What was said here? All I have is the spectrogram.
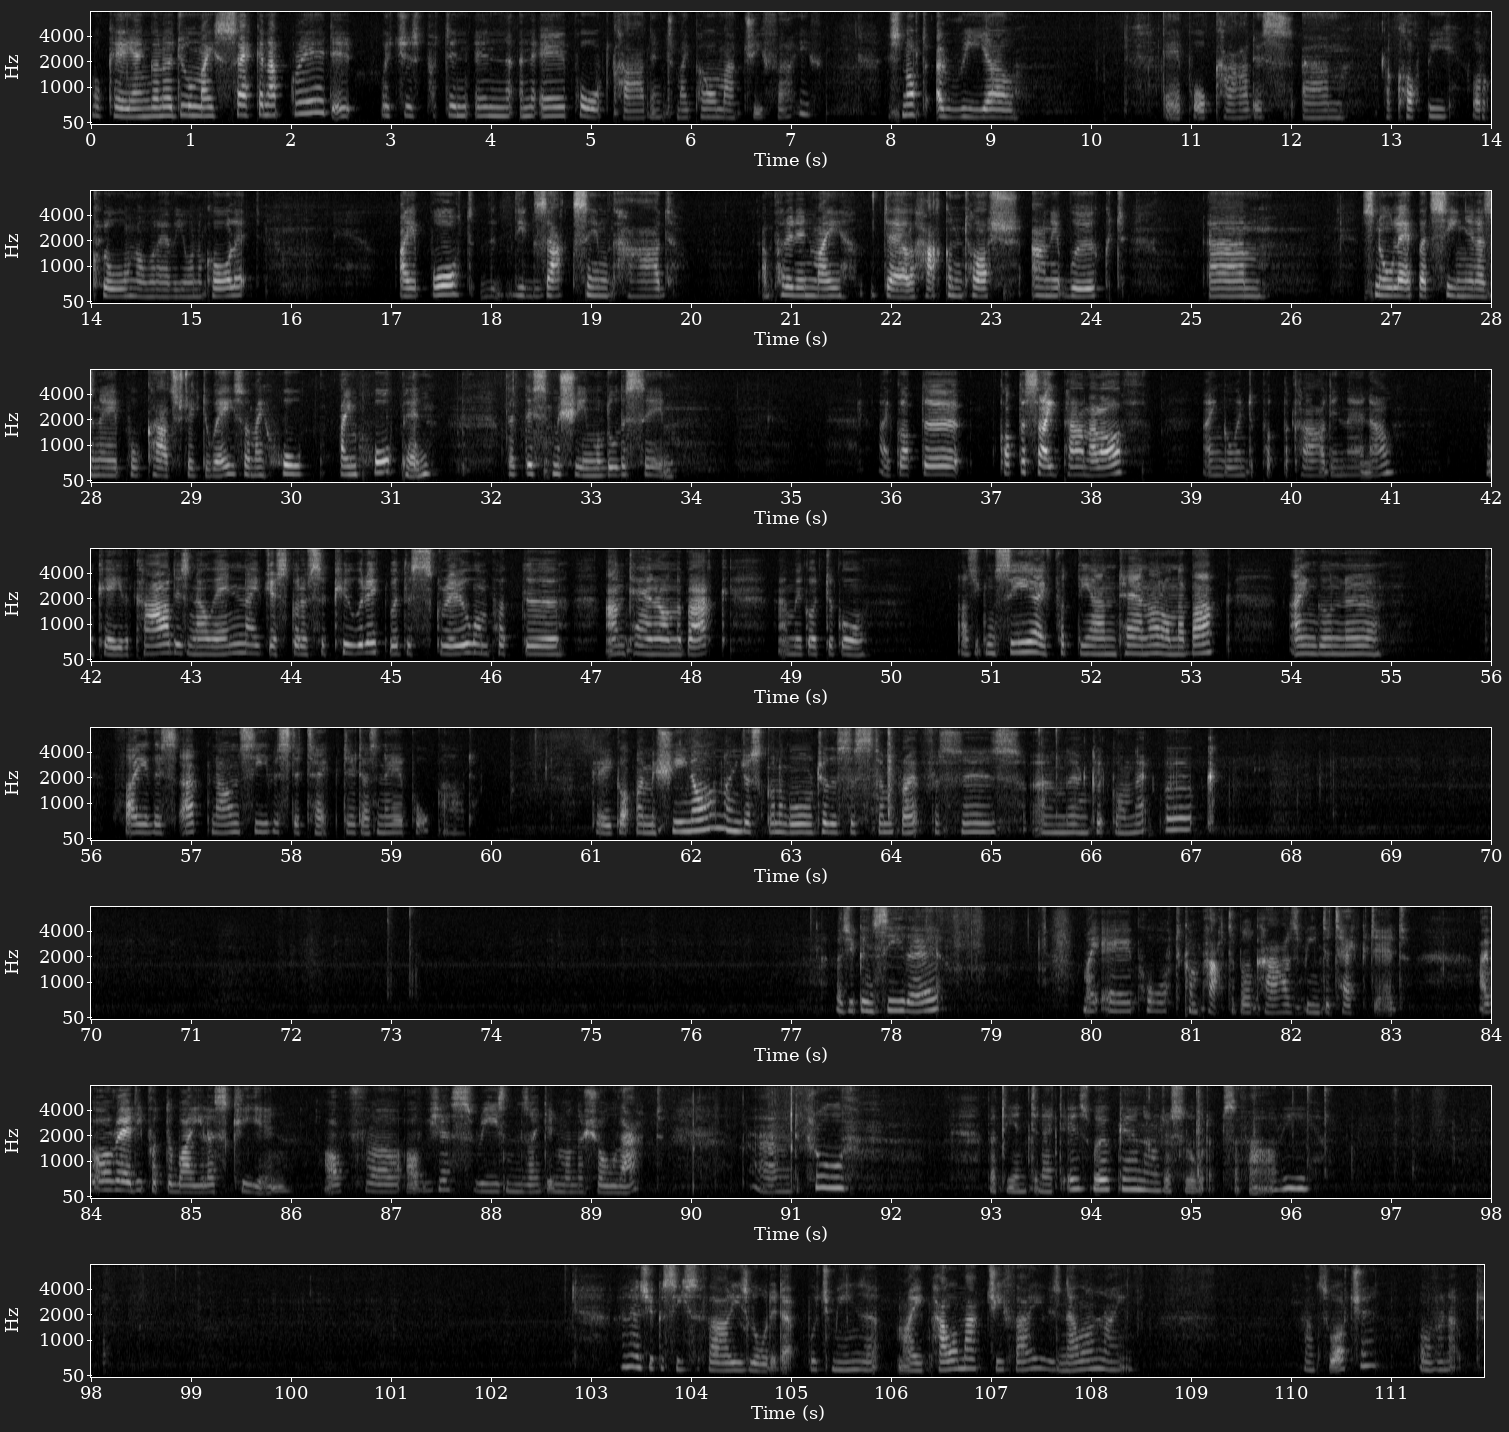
Okay, I'm going to do my second upgrade, which is putting in an airport card into my PowerMac G5. It's not a real airport card, it's um, a copy or a clone or whatever you want to call it. I bought the, the exact same card and put it in my Dell Hackintosh and it worked. Um, Snow Leopard seen it as an airport card straight away so my hope I'm hoping that this machine will do the same. I've got the got the side panel off. I'm going to put the card in there now. Okay, the card is now in. I've just got to secure it with the screw and put the antenna on the back and we're good to go. As you can see, I've put the antenna on the back. I'm going to fire this up now and see if it's detected as an airport card. Okay, got my machine on. I'm just going to go to the system preferences and then click on network. As you can see there, my airport compatible card has been detected. I've already put the wireless key in of uh, obvious reasons I didn't want to show that. And to prove that the internet is working I'll just load up Safari. And as you can see Safari's loaded up which means that my Power Mac G5 is now online. Thanks for watching. Over and out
